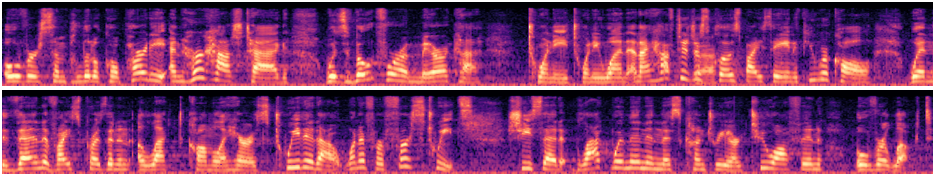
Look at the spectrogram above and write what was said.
over some political party. And her hashtag was vote for America. 2021. And I have to just close by saying, if you recall, when then Vice President elect Kamala Harris tweeted out one of her first tweets, she said, Black women in this country are too often overlooked.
